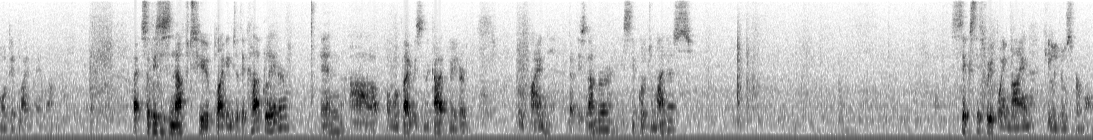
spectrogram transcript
multiplied by 1. Right, so this is enough to plug into the calculator. And uh, when we plug this in the calculator, we find that this number is equal to minus 63.9 kilojoules per mole.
